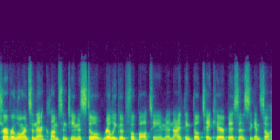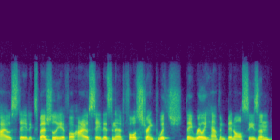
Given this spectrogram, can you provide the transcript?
Trevor Lawrence and that Clemson team is still a really good football team. And I think they'll take care of business against Ohio State, especially if Ohio State isn't at full strength, which they really haven't been all season.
